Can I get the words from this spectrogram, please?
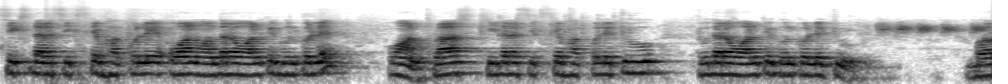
সিক্স দ্বারা সিক্সকে ভাগ করলে ওয়ান ওয়ান দ্বারা ওয়ানকে গুণ করলে ওয়ান প্লাস থ্রি দ্বারা সিক্সকে ভাগ করলে টু টু দ্বারা ওয়ানকে গুণ করলে টু বা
